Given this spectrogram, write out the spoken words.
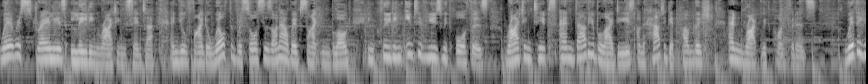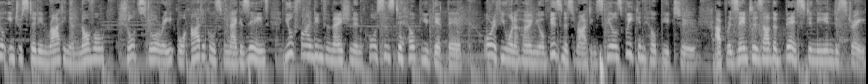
We're Australia's leading writing centre, and you'll find a wealth of resources on our website and blog, including interviews with authors, writing tips, and valuable ideas on how to get published and write with confidence. Whether you're interested in writing a novel, short story, or articles for magazines, you'll find information and courses to help you get there. Or if you want to hone your business writing skills, we can help you too. Our presenters are the best in the industry.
